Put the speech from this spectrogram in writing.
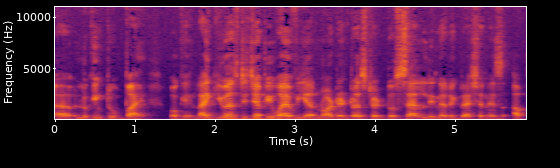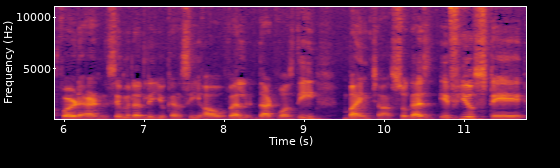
uh, looking to buy okay like USD JPY we are not interested to sell linear regression is upward and similarly you can see how well that was the buying chance. So guys if you stay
